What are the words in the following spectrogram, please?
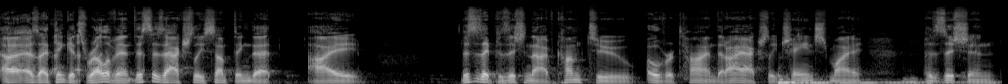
uh, as I think it's relevant. This is actually something that I. This is a position that I've come to over time. That I actually changed my position.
